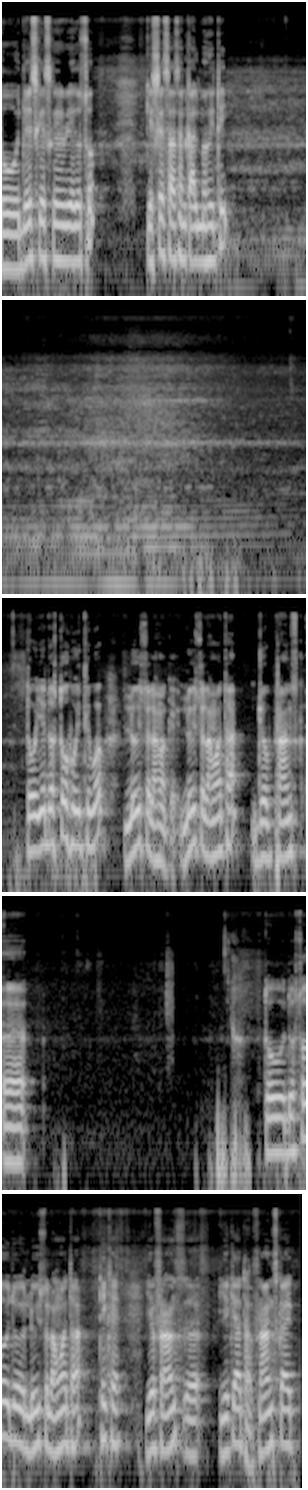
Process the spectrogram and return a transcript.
तो जैसे किसके लिए दोस्तों, किसके शासनकाल में हुई थी? तो ये दोस्तों हुई थी वो लुई सोलहवा के। लुई सोलहवा था जो फ्रांस तो दोस्तों जो लुई सोलहवा था, ठीक है, ये फ्रांस ये क्या था? फ्रांस का एक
